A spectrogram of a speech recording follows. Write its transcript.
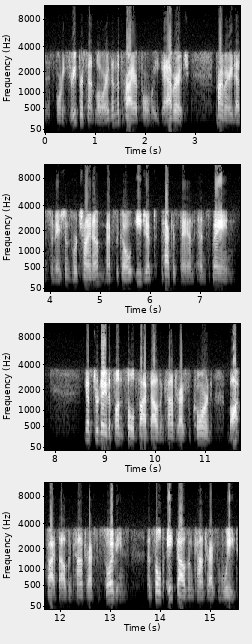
and is 43% lower than the prior four week average. Primary destinations were China, Mexico, Egypt, Pakistan, and Spain. Yesterday, the fund sold 5,000 contracts of corn, bought 5,000 contracts of soybeans, and sold 8,000 contracts of wheat.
